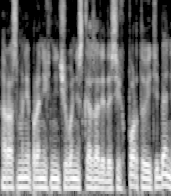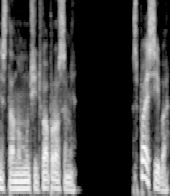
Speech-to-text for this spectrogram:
Раз мне про них ничего не сказали до сих пор, то и тебя не стану мучить вопросами. Спасибо.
